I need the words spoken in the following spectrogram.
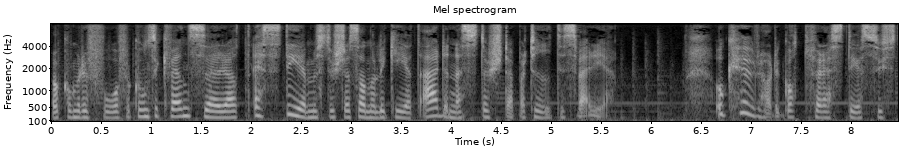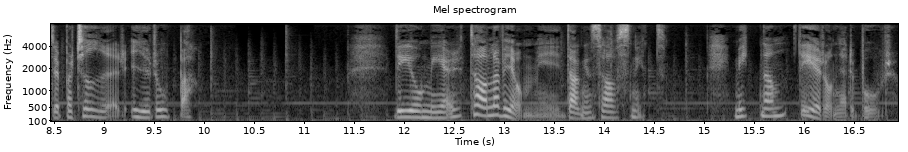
Vad kommer det få för konsekvenser att SD med största sannolikhet är det näst största partiet i Sverige? Och hur har det gått för SDs systerpartier i Europa? Det och mer talar vi om i dagens avsnitt. Mitt namn det är Ronja de Bor.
